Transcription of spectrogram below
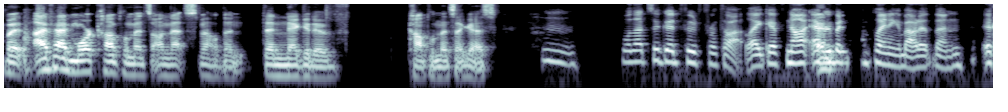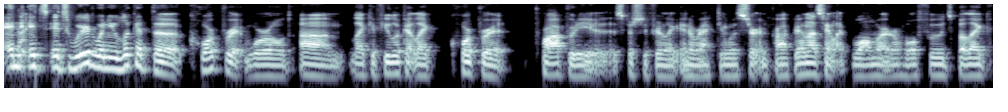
but I've had more compliments on that smell than than negative compliments, I guess. Mm. Well, that's a good food for thought. Like if not everybody's and, complaining about it, then it's and fine. it's it's weird when you look at the corporate world. Um, like if you look at like corporate property, especially if you're like interacting with certain property. I'm not saying like Walmart or Whole Foods, but like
